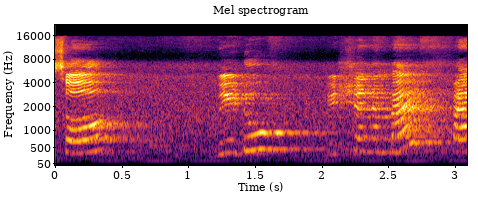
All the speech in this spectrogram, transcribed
so we do question number five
